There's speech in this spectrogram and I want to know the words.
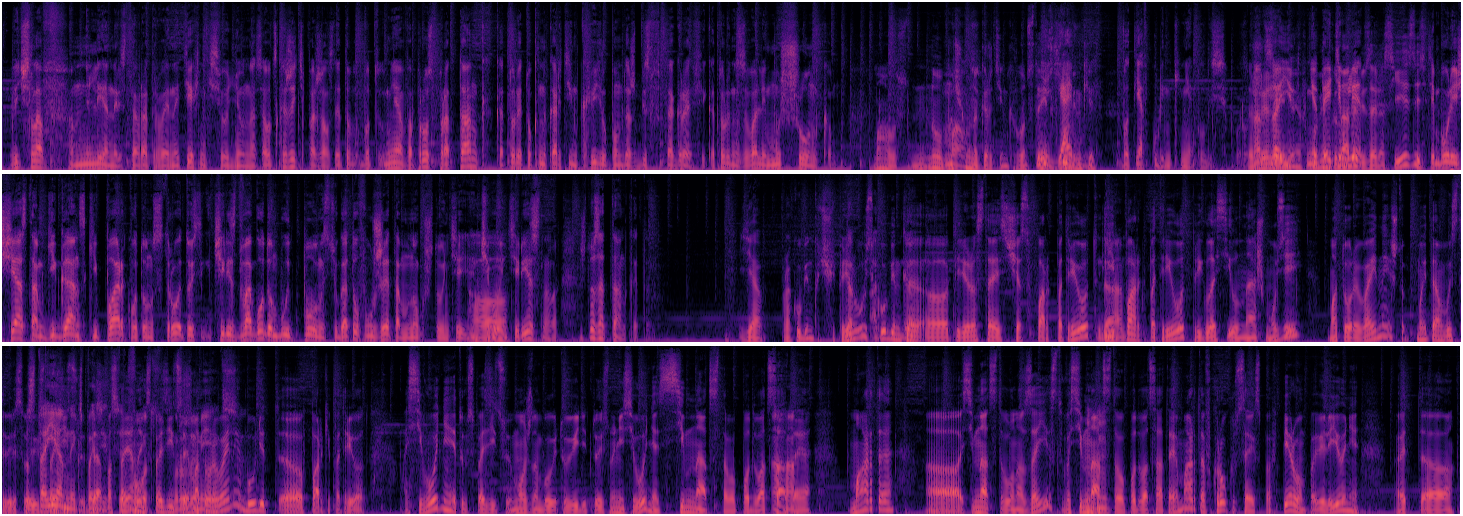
Вячеслав Лен, реставратор военной техники, сегодня у нас. А вот скажите, пожалуйста, это вот у меня вопрос про танк, который я только на картинках видел, по-моему, даже без фотографий, который называли мышонком. Маус. Ну, Маус. почему на картинках? Он стоит Не, в я- Кубинке. Вот я в Кубинке не был до сих пор. К Надо заехать. в Нет, да тем, надо ле- обязательно съездить. тем более сейчас там гигантский парк, вот он строит. То есть через два года он будет полностью готов. Уже там много что А. чего интересного. Что за танк это? Я про Кубинку чуть-чуть прервусь. а, Кубинка э, перерастает сейчас в парк Патриот. Да. И парк Патриот пригласил наш музей моторы войны, чтобы мы там выставили свою Постоянная экспозицию. экспозиция. Да, постоянная Вот, экспозиция разумеется. моторы войны будет э, в парке Патриот. А сегодня эту экспозицию можно будет увидеть, то есть, ну не сегодня, с 17 по 20 марта. э, 17 у нас заезд, 18 по 20 марта в Крокус Экспо, в первом павильоне. Это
